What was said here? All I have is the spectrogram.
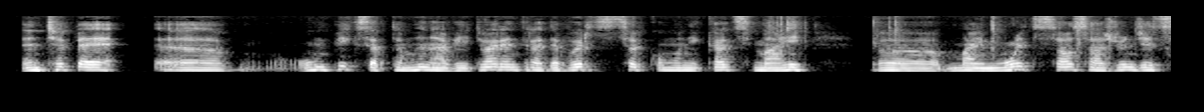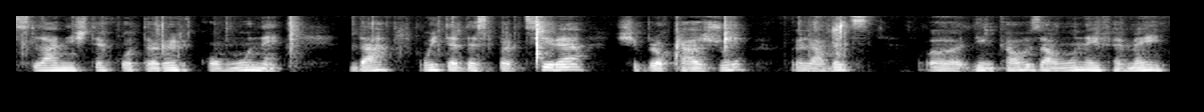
Începe uh, un pic săptămâna viitoare, într-adevăr, să comunicați mai, uh, mai mult sau să ajungeți la niște hotărâri comune. Da? Uite, despărțirea și blocajul îl aveți uh, din cauza unei femei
